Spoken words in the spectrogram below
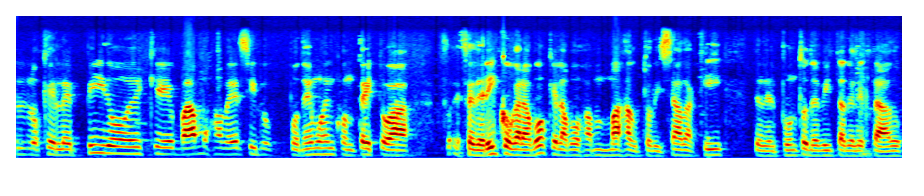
lo que le pido es que vamos a ver si lo ponemos en contexto a Federico Garabó, que es la voz más autorizada aquí desde el punto de vista del Estado,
